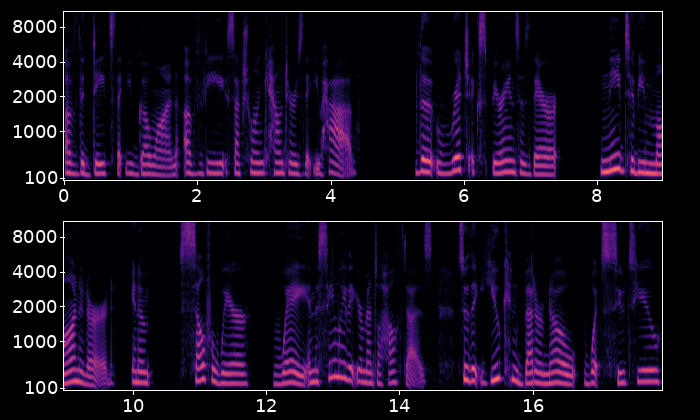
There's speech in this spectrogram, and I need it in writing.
of the dates that you go on, of the sexual encounters that you have, the rich experiences there need to be monitored in a self aware way, in the same way that your mental health does, so that you can better know what suits you,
